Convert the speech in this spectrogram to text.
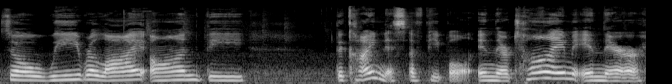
So we rely on the the kindness of people in their time, in their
